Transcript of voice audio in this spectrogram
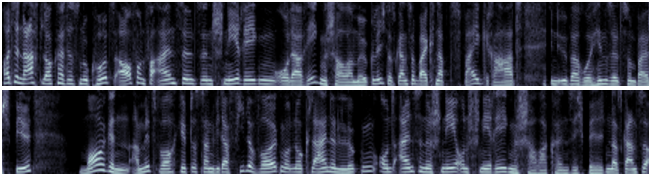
Heute Nacht lockert es nur kurz auf und vereinzelt sind Schneeregen oder Regenschauer möglich. Das Ganze bei knapp zwei Grad in Überruhr-Hinsel zum Beispiel. Morgen am Mittwoch gibt es dann wieder viele Wolken und nur kleine Lücken und einzelne Schnee- und Schneeregenschauer können sich bilden. Das Ganze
